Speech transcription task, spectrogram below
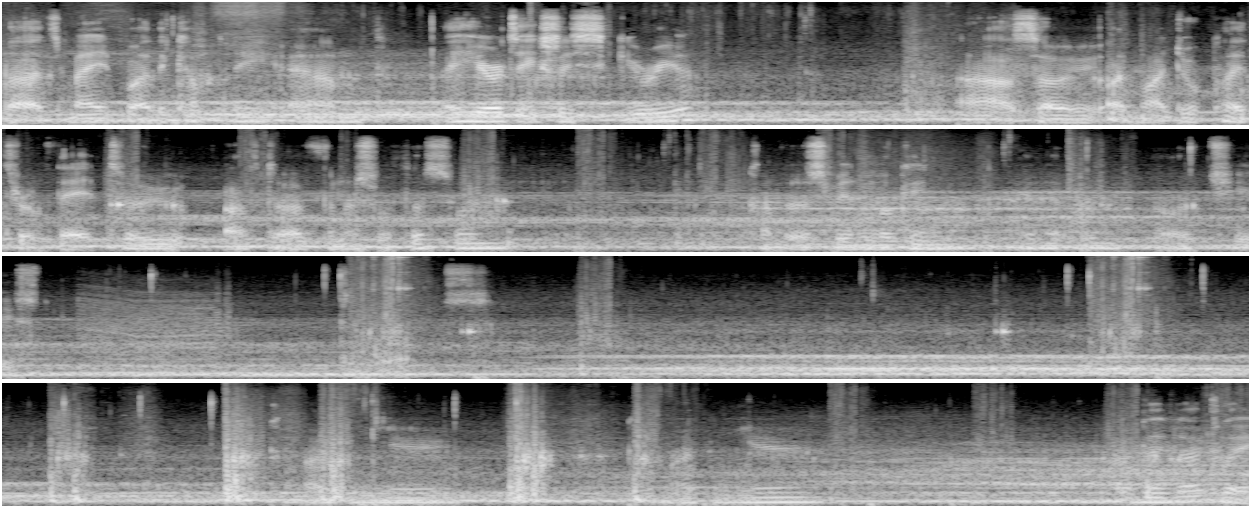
but it's made by the company. Um, I hear it's actually scarier. Uh, so I might do a playthrough of that too after I finish with this one. Kind of just been looking at it. Oh, chest. Lovely.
